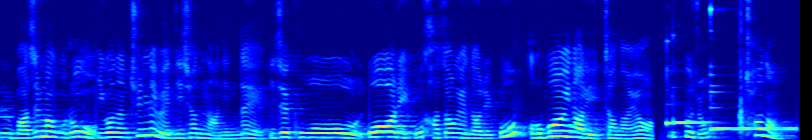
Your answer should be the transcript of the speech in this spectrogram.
그리고 마지막으로 이거는 튤립 에디션은 아닌데 이제 곧 5월이고 가정의 날이고 어버이날이 있잖아요. 예쁘죠? 천 원.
